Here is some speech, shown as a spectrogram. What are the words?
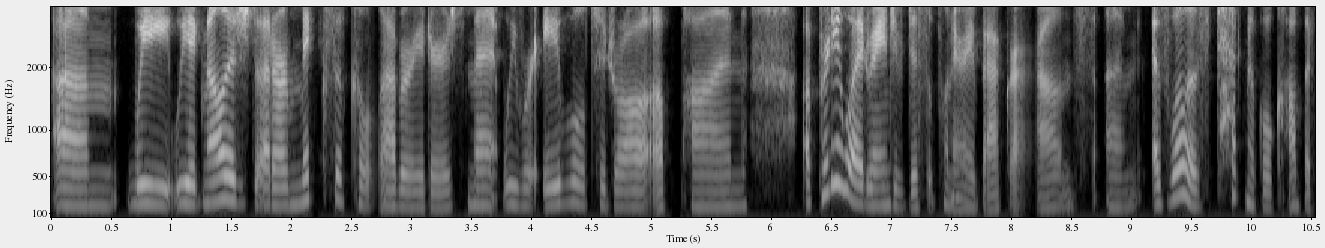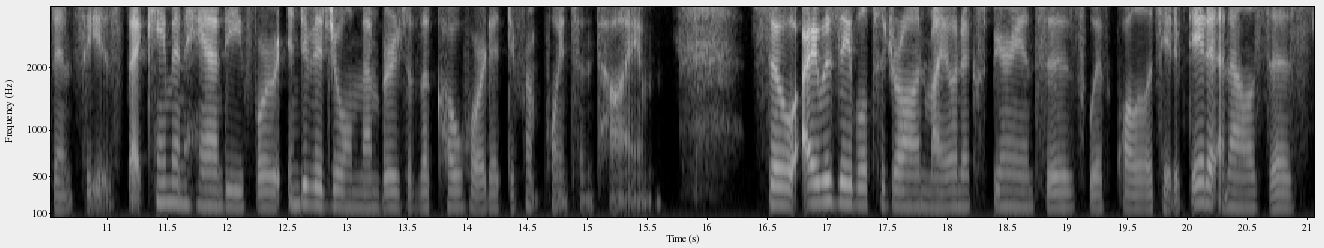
um, we, we acknowledged that our mix of collaborators meant we were able to draw upon a pretty wide range of disciplinary backgrounds, um, as well as technical competencies that came in handy for individual members of the cohort at different points in time. So I was able to draw on my own experiences with qualitative data analysis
